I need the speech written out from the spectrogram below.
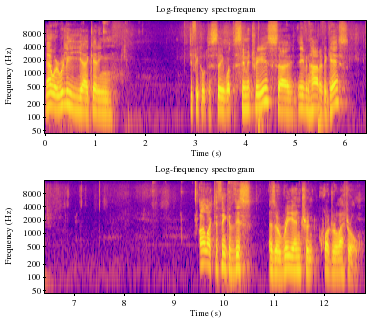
Now we're really uh, getting difficult to see what the symmetry is, so even harder to guess. I like to think of this as a re-entrant quadrilateral.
